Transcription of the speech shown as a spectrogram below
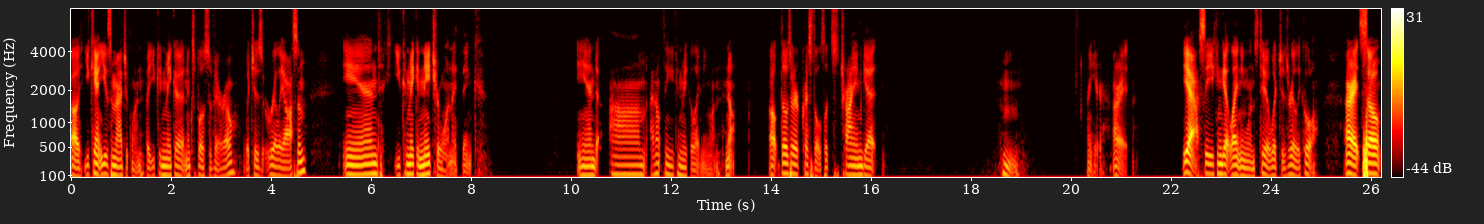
Oh, you can't use a magic one, but you can make a, an explosive arrow, which is really awesome. And you can make a nature one, I think. And um, I don't think you can make a lightning one. No. Oh, those are crystals. Let's try and get Hmm. Right here. Alright. Yeah, see, you can get lightning ones too, which is really cool. Alright, so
